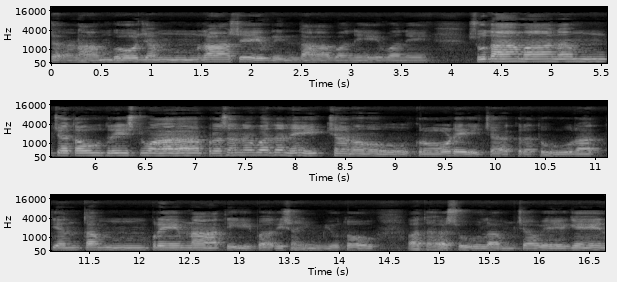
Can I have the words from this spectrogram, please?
चरणाम्भोजं राशे वृन्दावने वने। सुधामानं च तौ दृष्ट्वा प्रसन्नवदने क्षणो क्रोडे चक्रतुरत्यन्तं प्रेम्णातिपरिसंयुतौ अथ शूलं च वेगेन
